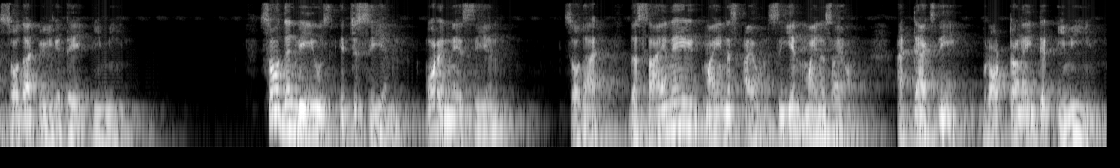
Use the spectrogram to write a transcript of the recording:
so that we will get a imine. So then we use HCN or NaCN so that the cyanide minus ion, Cn minus ion attacks the protonated imine.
